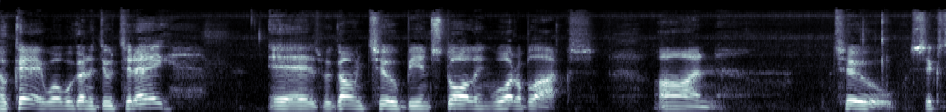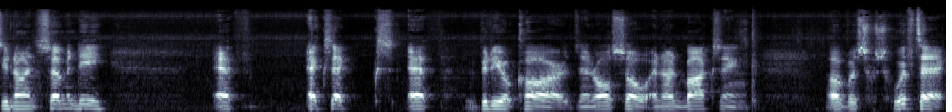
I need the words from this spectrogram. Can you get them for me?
Okay, what we're going to do today is we're going to be installing water blocks on two 6970 F XXF video cards and also an unboxing of a Swiftech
